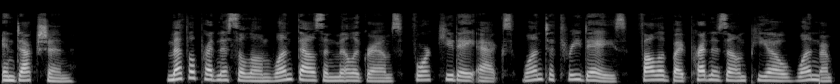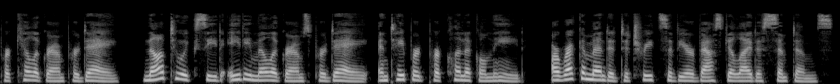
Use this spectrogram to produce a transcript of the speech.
Induction. Methylprednisolone 1000 mg 4 q-day x 1 to 3 days followed by prednisone PO 1 gram per kilogram per day, not to exceed 80 mg per day and tapered per clinical need, are recommended to treat severe vasculitis symptoms.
